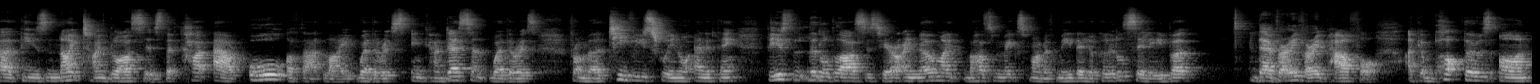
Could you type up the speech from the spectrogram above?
uh, these nighttime glasses that cut out all of that light, whether it's incandescent, whether it's from a TV screen or anything. These little glasses here, I know my, husband makes fun of me, they look a little silly, but They're very, very powerful. I can pop those on.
